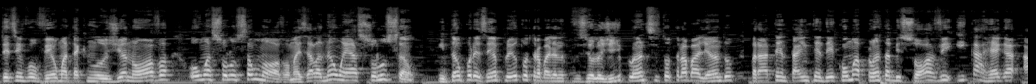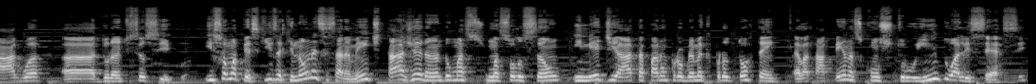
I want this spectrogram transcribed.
desenvolver uma tecnologia nova ou uma solução nova, mas ela não é a solução. Então, por exemplo, eu estou trabalhando com fisiologia de plantas e estou trabalhando para tentar entender como a planta absorve e carrega água uh, durante o seu ciclo. Isso é uma pesquisa que não necessariamente está gerando uma, uma solução imediata para um problema que o produtor tem. Ela está apenas construindo o alicerce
